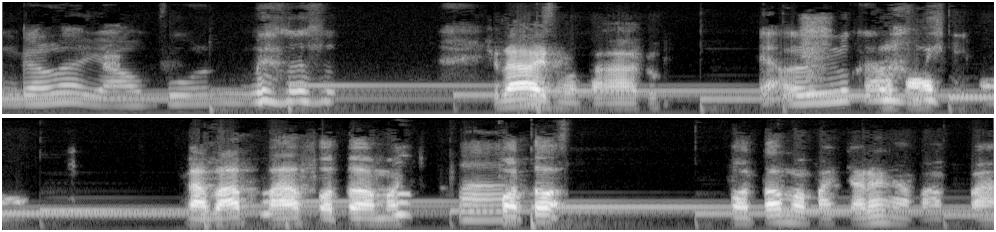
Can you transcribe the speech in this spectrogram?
enggak lah ya ampun Kirain mau taruh. ya lu kali Nggak apa-apa, foto sama lupa foto foto sama pacarnya nggak apa-apa.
